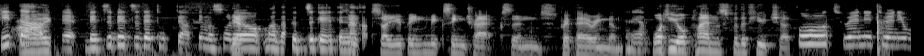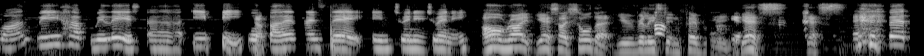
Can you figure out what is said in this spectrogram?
ギターって別々で撮ってあってもそれをまだくっつけてな So, かった。 so you've been mixing tracks and preparing them. Yeah. What are your plans for the future? For 2021, we have released uh, an EP for Yep. Valentine's Day in 2020. Oh, right. Yes, I saw that. You released oh, it in February. Yes. Yes. but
